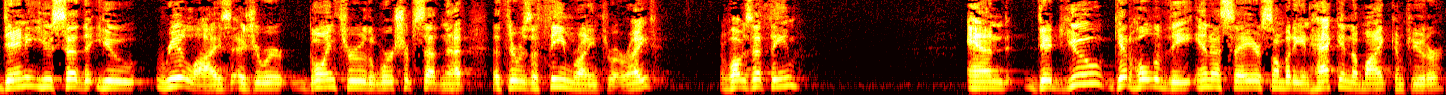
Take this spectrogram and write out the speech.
Danny, you said that you realized as you were going through the worship set and that, that there was a theme running through it, right? And what was that theme? And did you get hold of the NSA or somebody and hack into my computer?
